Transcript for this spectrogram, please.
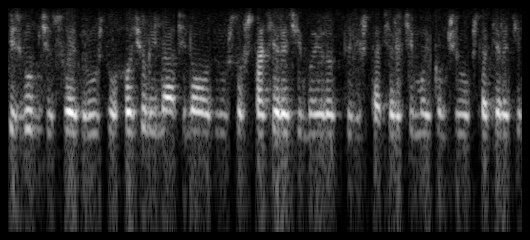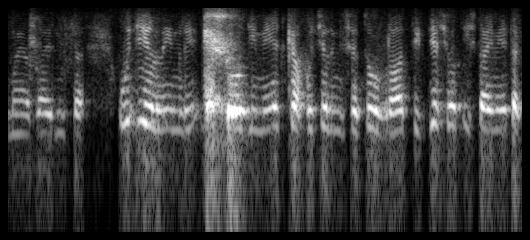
izgubit ću svoje društvo, hoću li naći novo društvo, šta će reći moji roditelji, šta će reći moj komšiluk, šta će reći moja zajednica, udjelim li nešto od imetka, hoće li mi se to vratiti, gdje će otići taj imetak.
